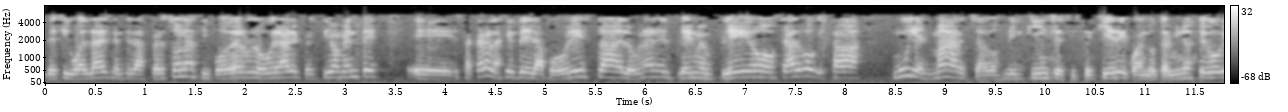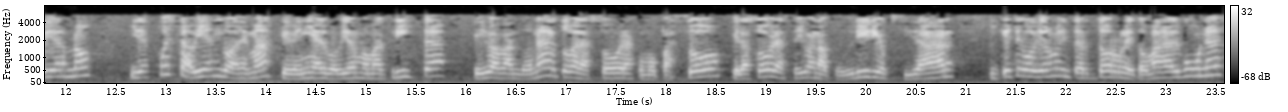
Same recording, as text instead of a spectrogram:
desigualdades entre las personas y poder lograr efectivamente eh, sacar a la gente de la pobreza, lograr el pleno empleo, o sea, algo que estaba muy en marcha 2015, si se quiere, cuando terminó este gobierno, y después sabiendo además que venía el gobierno macrista, que iba a abandonar todas las obras como pasó, que las obras se iban a pudrir y oxidar, y que este gobierno intentó retomar algunas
